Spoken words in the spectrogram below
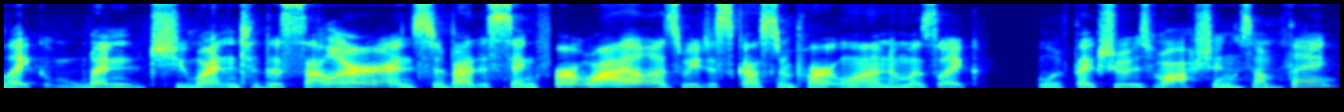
like when she went into the cellar and stood by the sink for a while, as we discussed in part one, and was like looked like she was washing something.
